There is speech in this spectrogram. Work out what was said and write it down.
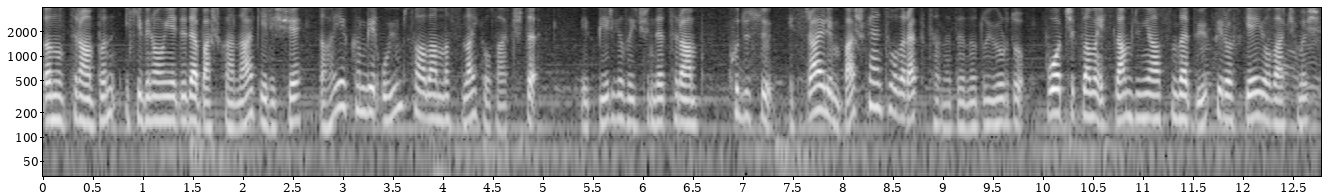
Donald Trump'ın 2017'de başkanlığa gelişi daha yakın bir uyum sağlanmasına yol açtı ve bir yıl içinde Trump, Kudüs'ü İsrail'in başkenti olarak tanıdığını duyurdu. Bu açıklama İslam dünyasında büyük bir öfkeye yol açmış,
